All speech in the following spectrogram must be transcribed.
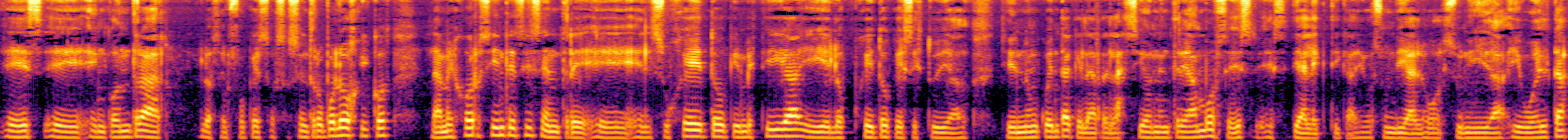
es encontrar los enfoques socioantropológicos la mejor síntesis entre el sujeto que investiga y el objeto que es estudiado teniendo en cuenta que la relación entre ambos es, dialéctica, es un diálogo, es un ida y vuelta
